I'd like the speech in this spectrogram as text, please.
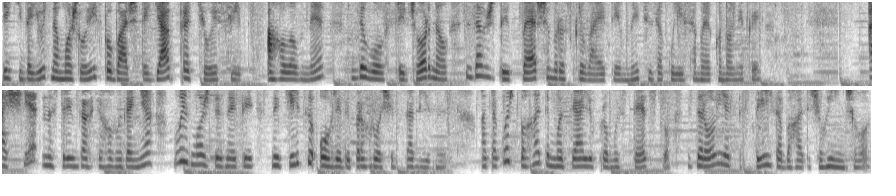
які дають нам можливість побачити, як працює світ. А головне, The Wall Street Journal завжди першим розкриває таємниці за кулісами економіки. А ще на сторінках цього видання ви зможете знайти не тільки огляди про гроші та бізнес, а також багато матеріалів про мистецтво, здоров'я, стиль та багато чого іншого.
